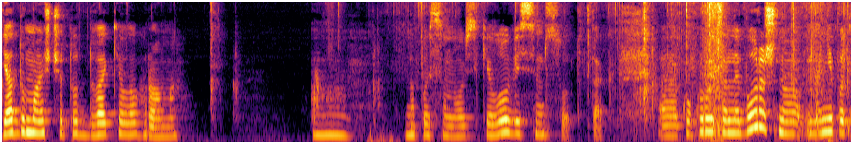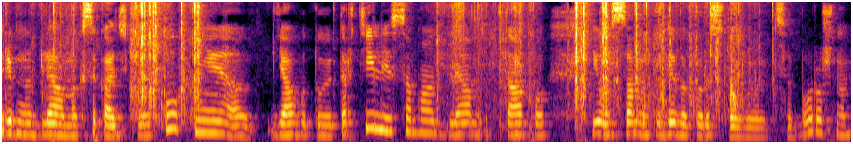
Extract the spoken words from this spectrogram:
Я думаю, що тут 2 кілограми. Написано ось кіло 800. Так. Е, Кукурудзяне борошно мені потрібно для мексиканської кухні. Е, Я готую тортілі сама для тако. І ось саме туди використовую це борошно.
